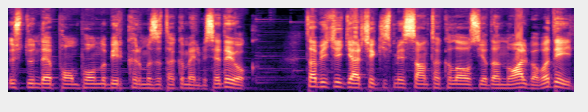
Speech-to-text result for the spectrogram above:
Üstünde pomponlu bir kırmızı takım elbise de yok. Tabii ki gerçek ismi Santa Claus ya da Noel Baba değil.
